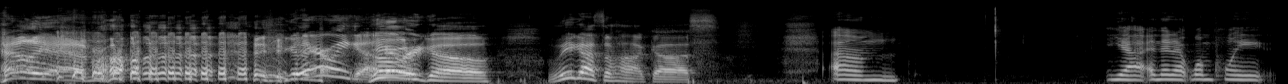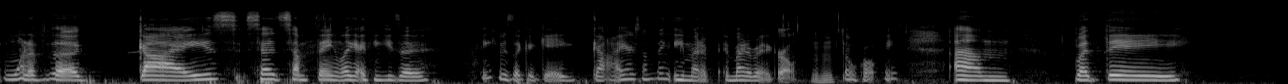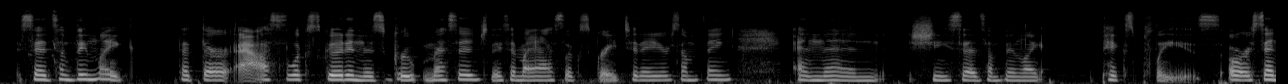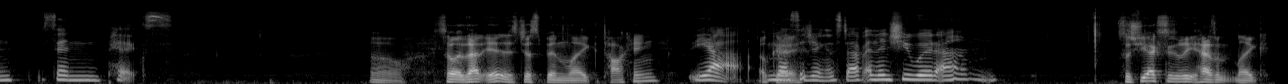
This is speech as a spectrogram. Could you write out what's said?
Hell yeah, bro! If you're gonna- There we go. Here we go. We got some hot goss. Um Yeah, and then at one point one of the guys said something like I think he's a I think he was like a gay guy or something. He might have it might have been a girl. Don't quote me. Um but they said something like that their ass looks good in this group message. They said my ass looks great today or something. And then she said something like pics please or send send pics. Oh, so is that it? It's just been like talking. Yeah, Okay. messaging and stuff. And then she would um So she actually hasn't like,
